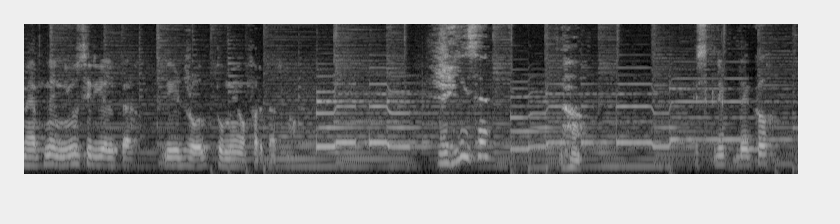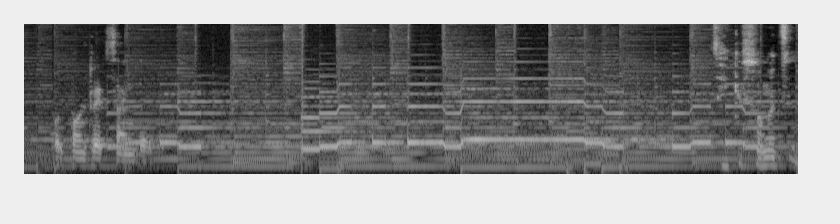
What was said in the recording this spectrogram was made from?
मैं अपने न्यू सीरियल का लीड रोल तुम्हें ऑफ़र कर रहा हूँ। रही सर हाँ। स्क्रिप्ट देखो और कॉन्ट्रैक्ट साइन करो। Thank you so much sir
